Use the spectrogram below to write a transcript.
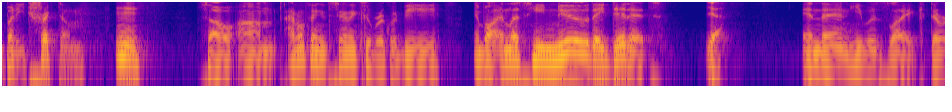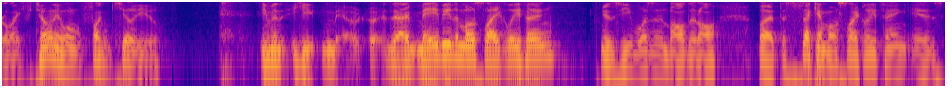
But he tricked him. So um, I don't think Stanley Kubrick would be involved unless he knew they did it, Yeah. and then he was like, they were like, if you tell anyone, we'll fucking kill you. Even he, that may be the most likely thing is he wasn't involved at all. But the second most likely thing is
